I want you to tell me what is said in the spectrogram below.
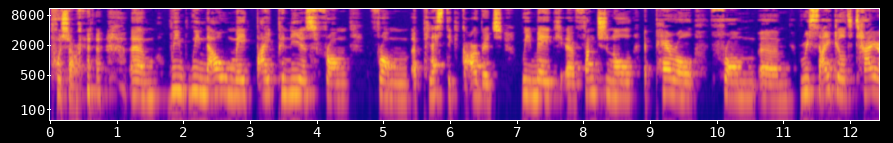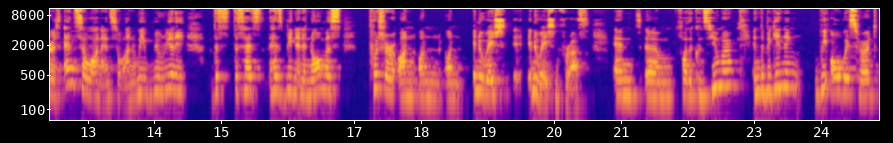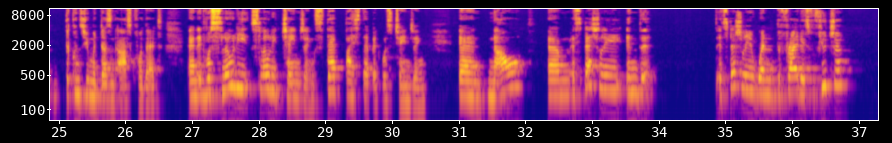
pusher. um, we we now make bike panniers from from a plastic garbage. We make uh, functional apparel from um, recycled tires, and so on and so on. We we really this this has has been an enormous pusher on on on innovation innovation for us and um, for the consumer in the beginning we always heard the consumer doesn't ask for that. And it was slowly slowly changing. Step by step it was changing. And now um, especially in the especially when the fridays for future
